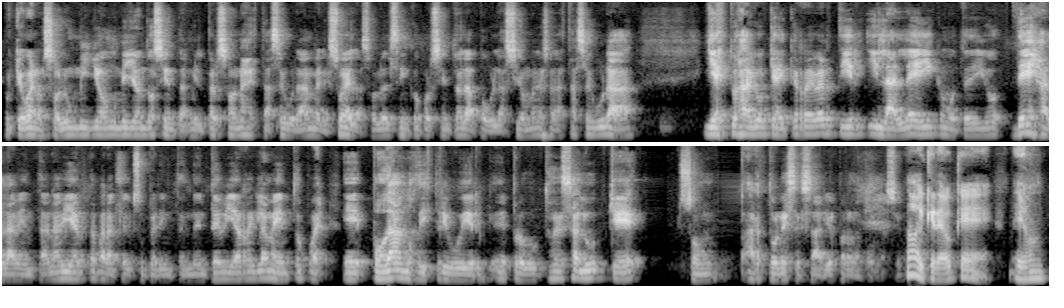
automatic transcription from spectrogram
Porque, bueno, solo un millón, un millón doscientas mil personas está asegurada en Venezuela, solo el 5% de la población venezolana está asegurada. Y esto es algo que hay que revertir y la ley, como te digo, deja la ventana abierta para que el superintendente vía reglamento, pues, eh, podamos distribuir eh, productos de salud que son harto necesarios para la población. No, y creo que es un,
